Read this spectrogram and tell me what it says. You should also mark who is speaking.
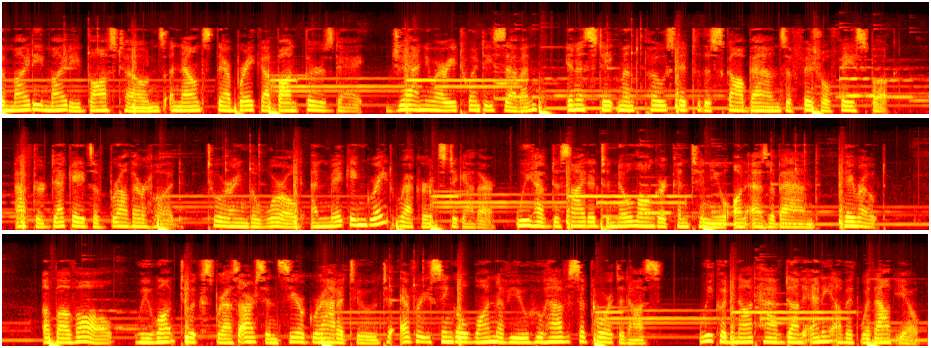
Speaker 1: The Mighty Mighty Bosstones announced their breakup on Thursday, January 27, in a statement posted to the ska band's official Facebook. After decades of brotherhood, touring the world and making great records together, we have decided to no longer continue on as a band, they wrote. Above all, we want to express our sincere gratitude to every single one of you who have supported us. We could not have done any of it without you.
